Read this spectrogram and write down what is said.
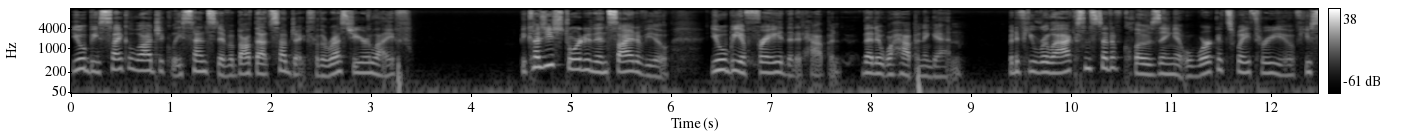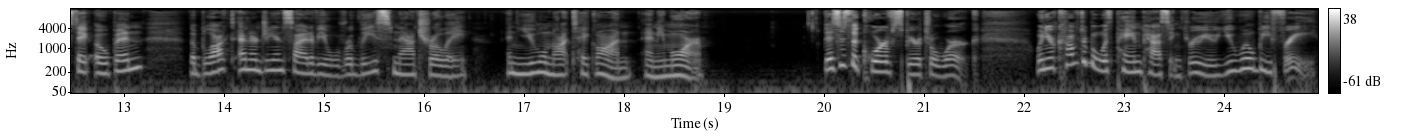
you will be psychologically sensitive about that subject for the rest of your life. Because you stored it inside of you, you will be afraid that it happened that it will happen again. But if you relax instead of closing, it will work its way through you. If you stay open, the blocked energy inside of you will release naturally and you will not take on anymore. This is the core of spiritual work. When you're comfortable with pain passing through you, you will be free.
